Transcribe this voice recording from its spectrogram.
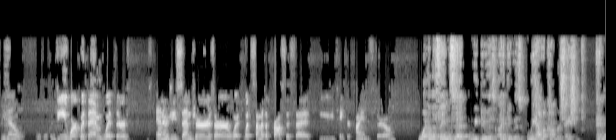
you know do you work with them with their energy centers or what what's some of the process that you take your clients through one of the things that we do is i do is we have a conversation and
